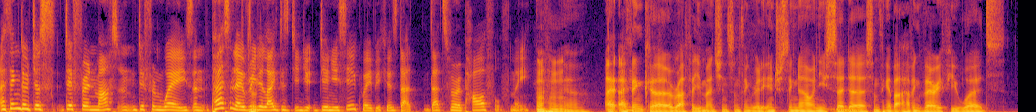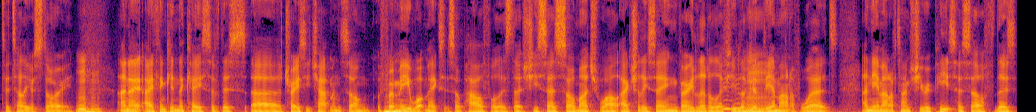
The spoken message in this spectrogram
I think they're just different mass, different ways. And personally, I really like this Diony- Dionysiac way because that that's very powerful for me. Mm-hmm. Yeah. I, I think, uh, Rafa, you mentioned something really interesting now, and you said uh, something about having very few words to tell your story. Mm-hmm. And I, I think in the case of this uh, Tracy Chapman song, for Mhm. me, what makes it so powerful is that she says so much while actually saying very little. If you look at the Mhm. amount of words and the amount of times she repeats herself, there's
